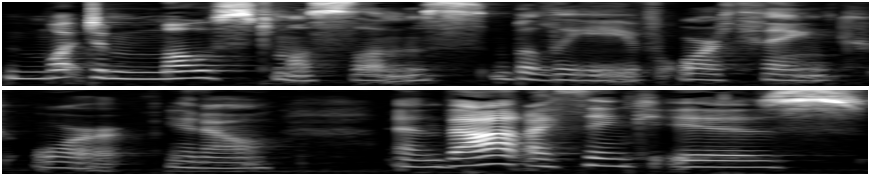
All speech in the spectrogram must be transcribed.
What do most Muslims believe or think or you know, and that I think is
